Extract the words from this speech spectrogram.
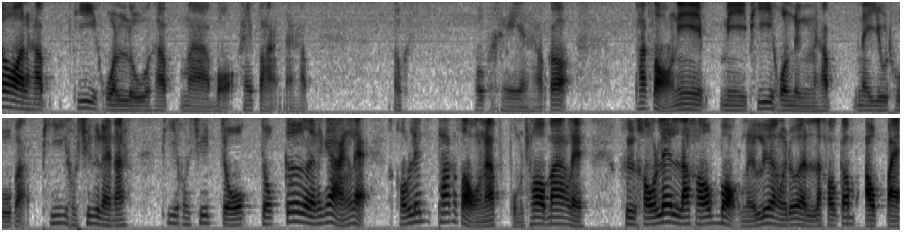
ย่อๆนะครับ ที่ควรรู้ครับ มาบอกให้ฟังนะครับโอเคนะครับก็ภาคสองนี่มีพี่คนหนึ่งนะครับ ใน YouTube อะ พี่เขาชื่ออะไรนะ พี่เขาชื่อโจ๊กโจ๊กเกอร์อะไรทั้งอย่างนั่นแหละเขาเล่นภาคสองนะผมชอบมากเลย คือเขาเล่นแล้วเขาบอกเนื้อเรื่องมาด้วย แล้วเขาก็เอาแปล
